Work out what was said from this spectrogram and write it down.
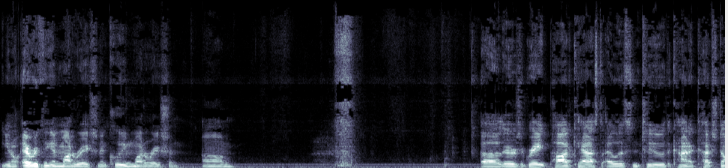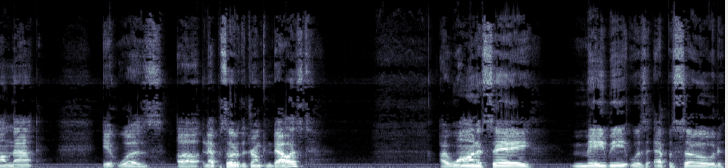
you know, everything in moderation, including moderation. Um, uh, there's a great podcast I listened to that kind of touched on that. It was uh, an episode of The Drunken Taoist. I want to say maybe it was episode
